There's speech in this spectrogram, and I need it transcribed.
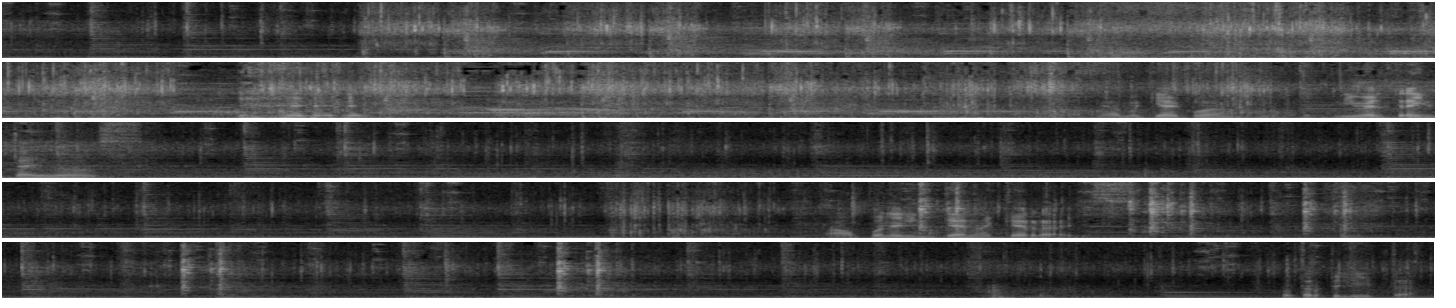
ya me queda con nivel 32. Vamos a poner linterna, que rayos. Otra pilita.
